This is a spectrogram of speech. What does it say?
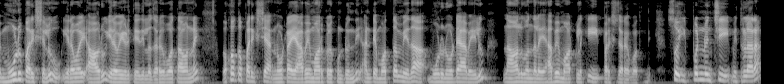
మూడు పరీక్షలు ఇరవై ఆరు ఇరవై ఏడు తేదీల్లో జరగబోతా ఉన్నాయి. ఒక్కొక్క పరీక్ష నూట యాభై మార్కులకు ఉంటుంది. అంటే మొత్తం మీద మూడు నూట యాభైలు నాలుగు వందల యాభై మార్కులకి పరీక్ష జరగబోతుంది. సో ఇప్పటి నుంచి మిత్రులారా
